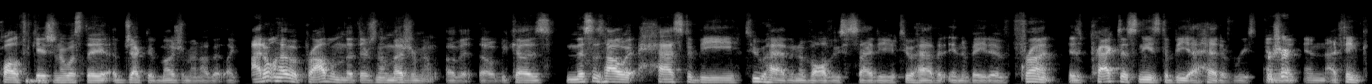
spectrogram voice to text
qualification or what's the objective measurement of it? Like, I don't have a problem that there's no measurement of it though, because this is how it has to be to have an evolving society, to have an innovative front. Is practice needs to be ahead of research. For And, sure. like, and I think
